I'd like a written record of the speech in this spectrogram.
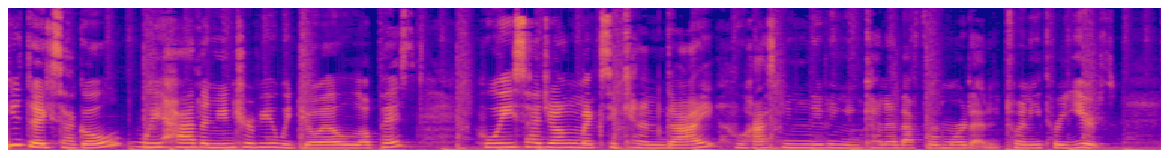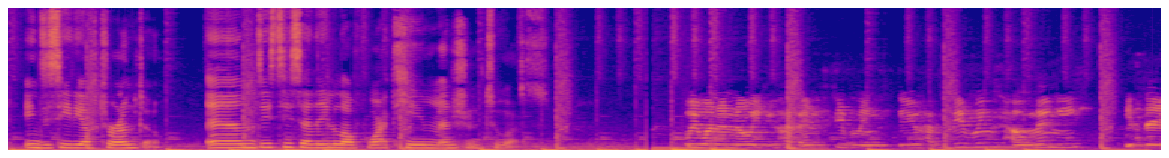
few days ago, we had an interview with Joel Lopez, who is a young Mexican guy who has been living in Canada for more than 23 years in the city of Toronto. And this is a little of what he mentioned to us. We want to know if you have any siblings. Do you have siblings? How many? If they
